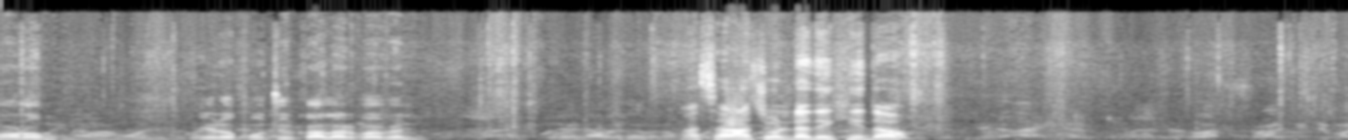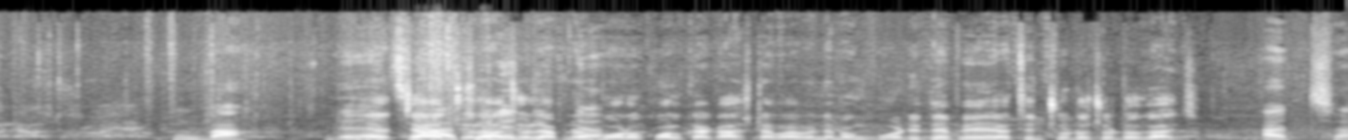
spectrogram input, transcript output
নরম। এরও প্রচুর কালার পাবেন। আচ্ছা আঁচলটা দেখিয়ে দাও। বাহ। এই যাচ্ছে যাচ্ছে আঁচল আঁচলে আপনার বড় কলকা কাজটা পাবেন এবং বডিতে পেয়ে যাচ্ছেন ছোট ছোট গাছ। আচ্ছা।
